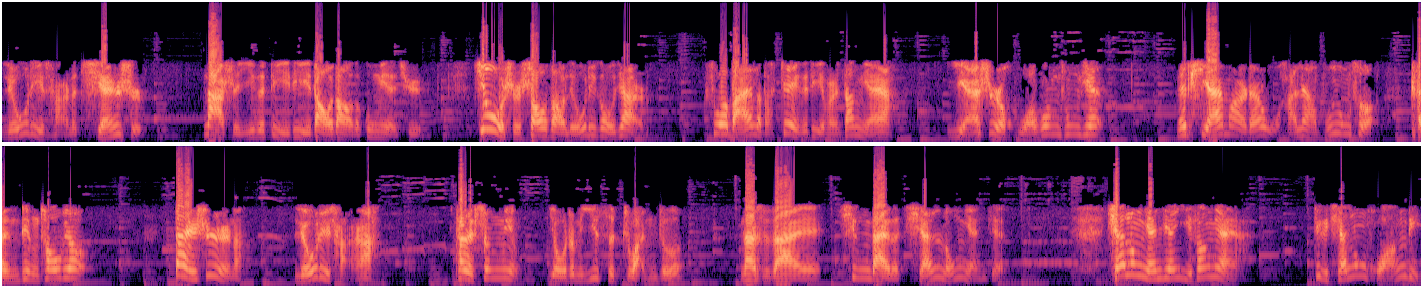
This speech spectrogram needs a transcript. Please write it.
琉璃厂的前世，那是一个地地道道的工业区，就是烧造琉璃构件的。说白了吧，这个地方当年啊，也是火光冲天，那 PM 二点五含量不用测，肯定超标。但是呢，琉璃厂啊，它的生命有这么一次转折，那是在清代的乾隆年间。乾隆年间，一方面呀，这个乾隆皇帝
